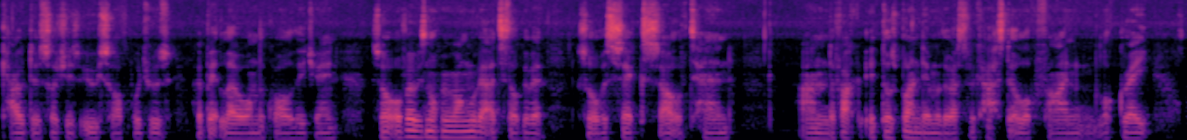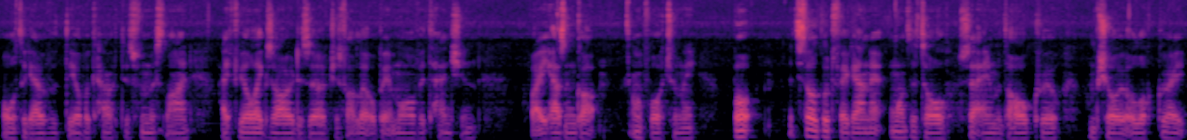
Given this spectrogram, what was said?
characters, such as Usopp, which was a bit low on the quality chain. So although there's nothing wrong with it, I'd still give it sort of a six out of ten. And the fact it does blend in with the rest of the cast, it'll look fine, look great altogether with the other characters from this line. I feel like Zoro deserved just a little bit more of attention that he hasn't got, unfortunately. But it's still a good figure, and it once it's all set in with the whole crew, I'm sure it'll look great.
